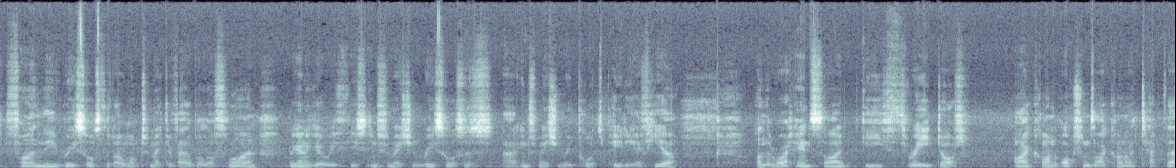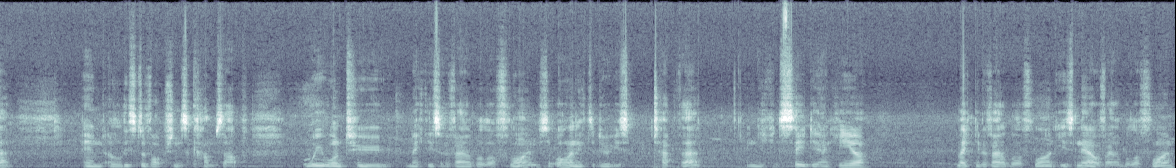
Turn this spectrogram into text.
find the resource that I want to make available offline. We're going to go with this information resources, uh, information reports PDF here. On the right hand side, the three dot icon, options icon, I tap that and a list of options comes up. We want to make this available offline, so all I need to do is tap that and you can see down here making it available offline is now available offline.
